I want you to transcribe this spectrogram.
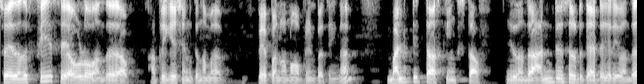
ஸோ இது வந்து ஃபீஸ் எவ்வளோ வந்து அப் அப்ளிகேஷனுக்கு நம்ம பே பண்ணணும் அப்படின்னு பார்த்தீங்கன்னா மல்டி டாஸ்கிங் ஸ்டாஃப் இது வந்து அன்ரிசர்வ்டு கேட்டகரி வந்து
